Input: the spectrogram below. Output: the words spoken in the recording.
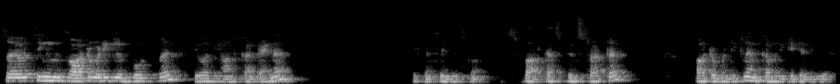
So everything is automatically boot with your Yarn containers. You can see this one. Spark has been started automatically and communicated here.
